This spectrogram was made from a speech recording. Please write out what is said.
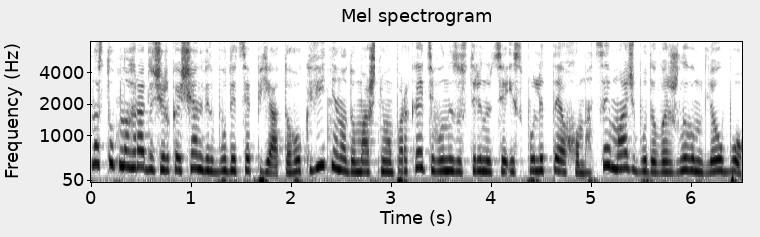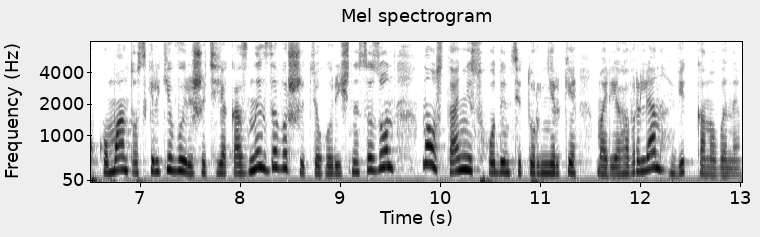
Наступна гра для черкащан відбудеться 5 квітня. На домашньому паркеті вони зустрінуться із політехом. Цей матч буде важливим для обох команд, оскільки вирішить, яка з них завершить цьогорічний сезон на останній сходинці турнірки. Марія Гаврилян, Вікка Новини.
